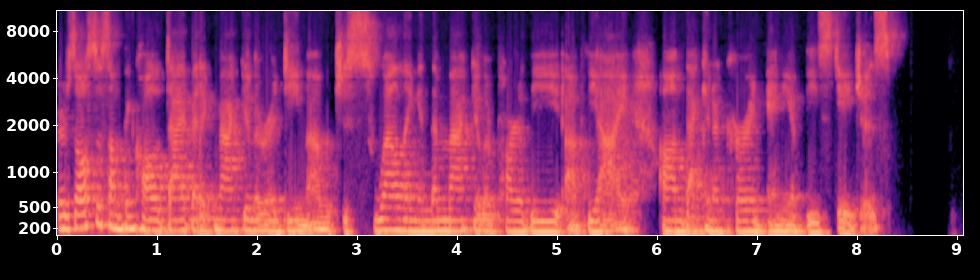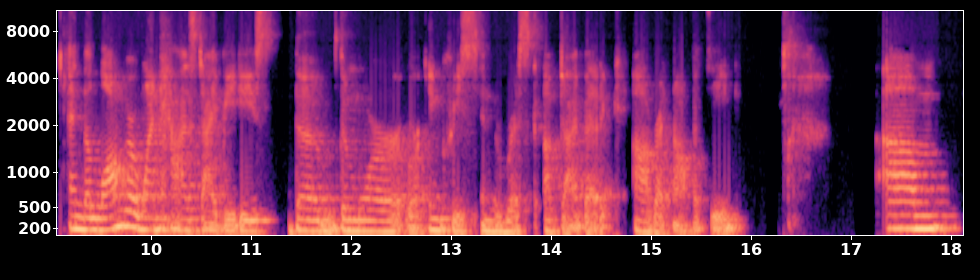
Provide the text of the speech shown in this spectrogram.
There's also something called diabetic macular edema, which is swelling in the macular part of the, of the eye um, that can occur in any of these stages. And the longer one has diabetes, the, the more or increase in the risk of diabetic uh, retinopathy. Um,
